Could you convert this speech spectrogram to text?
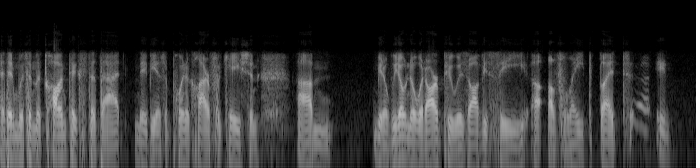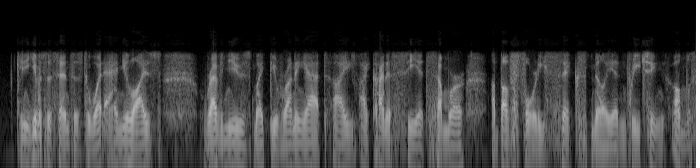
And then within the context of that, maybe as a point of clarification, um, you know, we don't know what ARPU is obviously uh, of late, but can you give us a sense as to what annualized revenues might be running at? I kind of see it somewhere above 46 million, reaching almost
